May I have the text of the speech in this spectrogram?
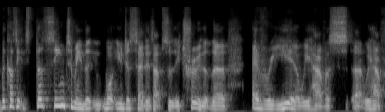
because it does seem to me that what you just said is absolutely true that the every year we have a uh, we have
